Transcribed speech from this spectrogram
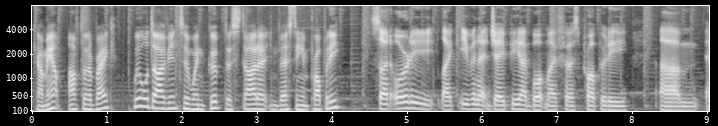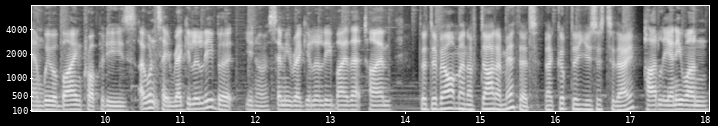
Coming up after the break, we will dive into when Gupta started investing in property. So I'd already, like, even at JP, I bought my first property um, and we were buying properties, I wouldn't say regularly, but you know, semi-regularly by that time. The development of data methods that Gupta uses today. Hardly anyone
